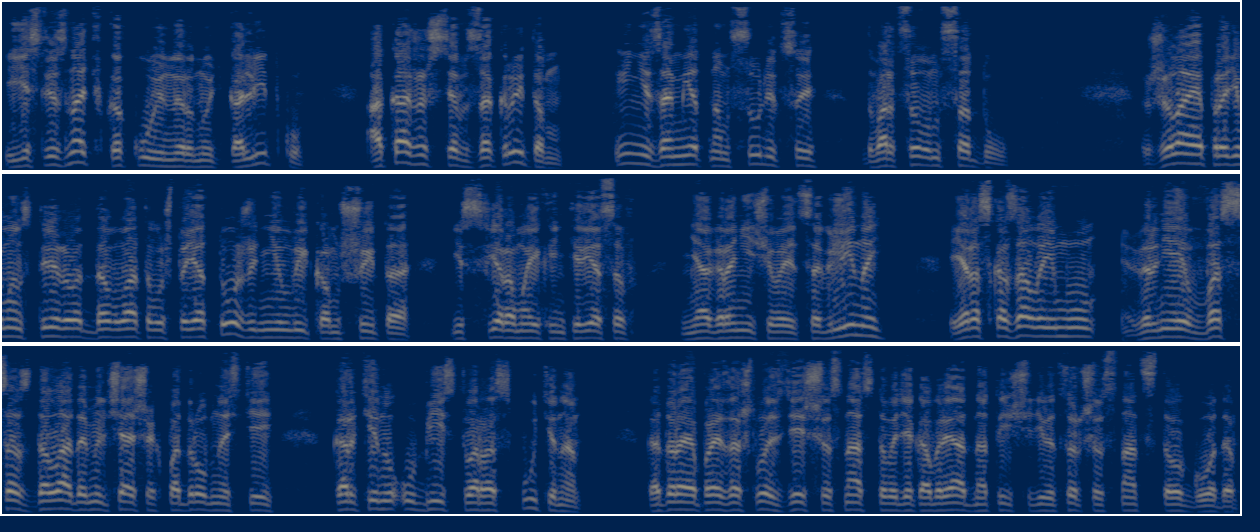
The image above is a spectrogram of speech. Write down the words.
и если знать, в какую нырнуть калитку, окажешься в закрытом и незаметном с улицы дворцовом саду, Желая продемонстрировать Довлатову, что я тоже не лыком шита, и сфера моих интересов не ограничивается глиной, я рассказала ему, вернее, воссоздала до мельчайших подробностей картину убийства Распутина, которое произошло здесь 16 декабря 1916 года.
